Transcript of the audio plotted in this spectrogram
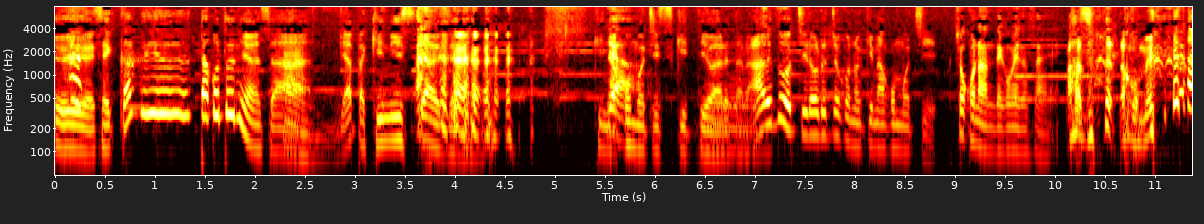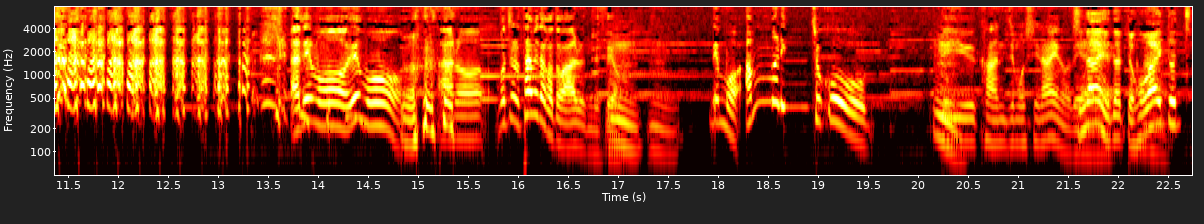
いやせっかく言ったことにはさ、やっぱ気にしちゃうじゃん。きなこ餅好きって言われたうんら。あれどうチロルチョコのきなこ餅？チョコなんでごめんなさい。あ、そうだった、ごめん。あ、でも、でも、あの、もちろん食べたことはあるんですよ。ううんん。でも、あんまりチョコっていう感じもしないので。しないよ。だってホワイトチ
